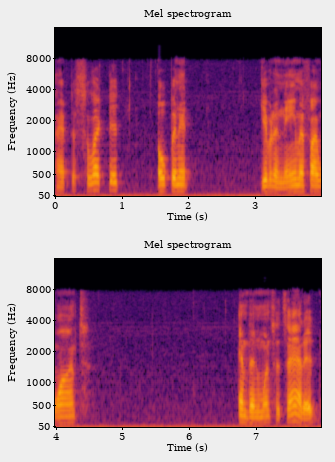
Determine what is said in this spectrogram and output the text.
I have to select it, open it, give it a name if I want, and then once it's added,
